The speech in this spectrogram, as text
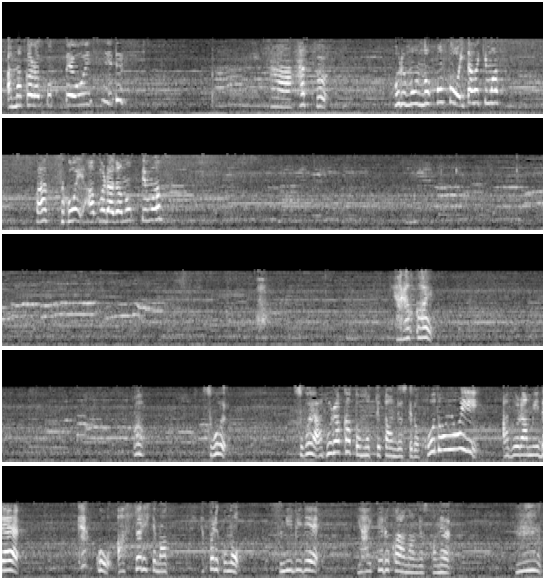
甘辛くって美味しいです。さあ初ホルモンの細をいただきます。あすごい脂が乗ってます。らかい。あすごい。すごい油かと思ってたんですけど程よい脂身で結構あっさりしてます。やっぱりこの炭火で焼いてるからなんですかね。うん美味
